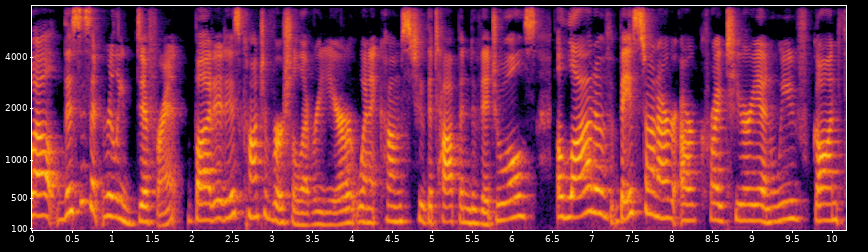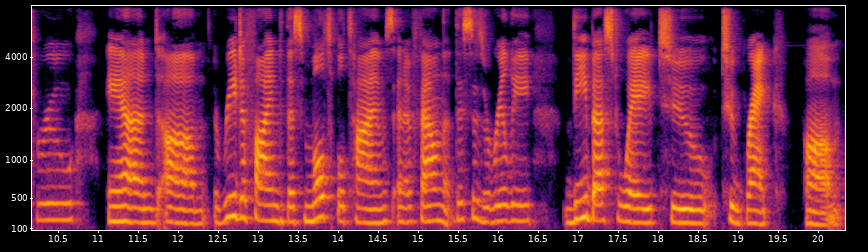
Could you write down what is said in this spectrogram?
well, this isn't really different, but it is controversial every year when it comes to the top individuals. A lot of, based on our, our criteria, and we've gone through and um, redefined this multiple times and have found that this is really the best way to to rank um,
